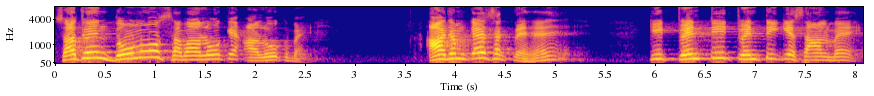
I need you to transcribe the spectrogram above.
साथियों, इन दोनों सवालों के आलोक में आज हम कह सकते हैं कि 2020 के साल में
